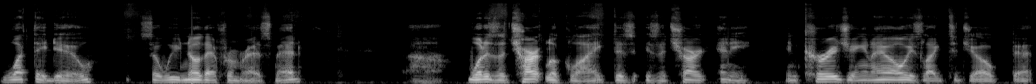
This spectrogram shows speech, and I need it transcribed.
what they do. So we know that from ResMed. Uh, what does the chart look like? Does is a chart any encouraging? And I always like to joke that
